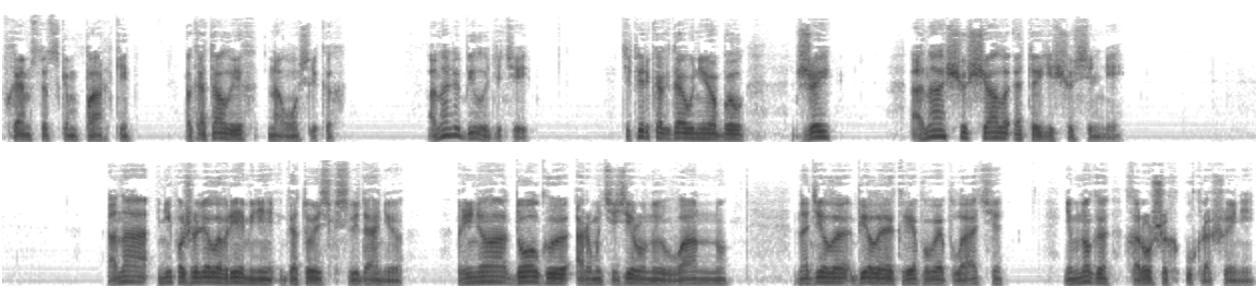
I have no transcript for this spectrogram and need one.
в Хэмстедском парке, покатала их на осликах. Она любила детей. Теперь, когда у нее был Джей, она ощущала это еще сильней. Она не пожалела времени, готовясь к свиданию, приняла долгую ароматизированную ванну, надела белое креповое платье, немного хороших украшений.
